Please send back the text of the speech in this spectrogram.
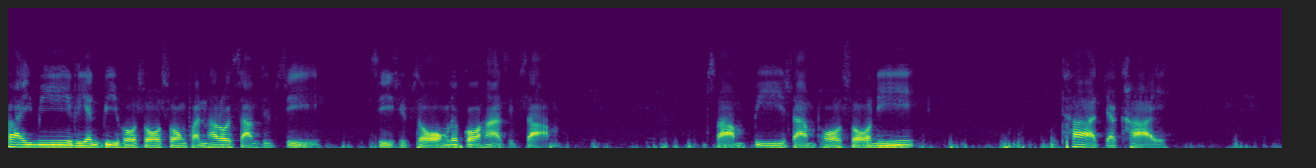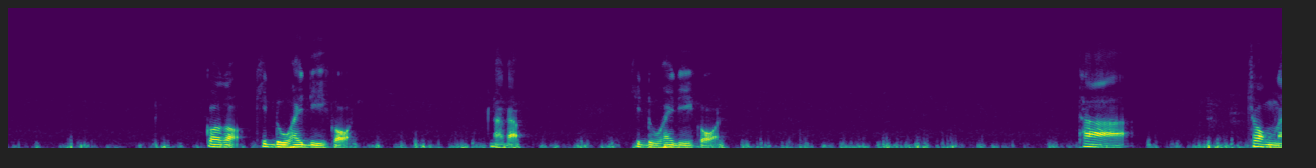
ใครมีเหรียญปีพศ 2534 42 แล้วก็ 53สามปีสามพศ นี้ ถ้าจะขาย ก็คิดดูให้ดีก่อนนะครับ คิดดูให้ดีก่อน ถ้าช่องไหน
